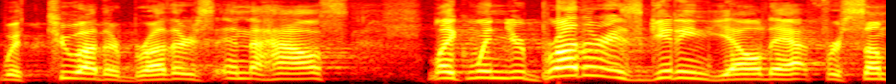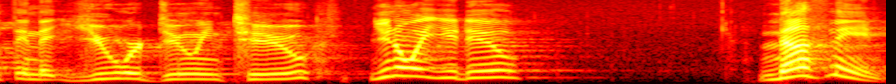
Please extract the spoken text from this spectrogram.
with two other brothers in the house. Like, when your brother is getting yelled at for something that you were doing too, you know what you do? Nothing.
